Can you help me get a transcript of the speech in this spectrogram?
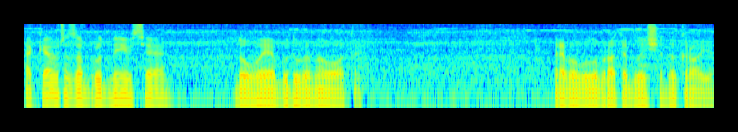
Таке вже забруднився. Довго я буду вимивати. Треба було брати ближче до краю.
